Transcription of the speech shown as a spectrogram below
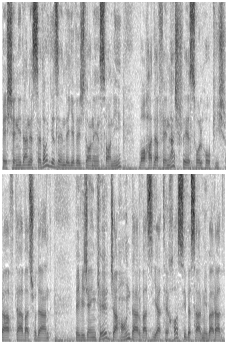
به شنیدن صدای زنده وجدان انسانی با هدف نشر صلح و پیشرفت دعوت شدند. به ویژه اینکه جهان در وضعیت خاصی به سر می‌برد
